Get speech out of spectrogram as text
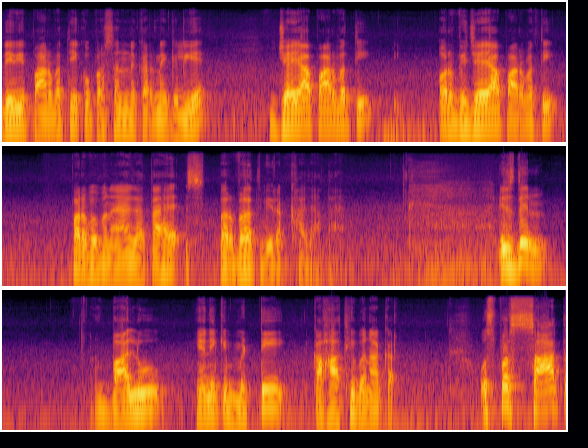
देवी पार्वती को प्रसन्न करने के लिए जया पार्वती और विजया पार्वती पर्व बनाया जाता है। इस पर व्रत भी रखा जाता है। इस दिन बालू, यानी कि मिट्टी का हाथी बनाकर उस पर सात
